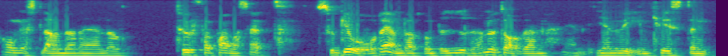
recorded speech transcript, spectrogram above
ångestladdade eller tuffa på andra sätt så går det ändå att vara buren utav en, en genuin kristen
